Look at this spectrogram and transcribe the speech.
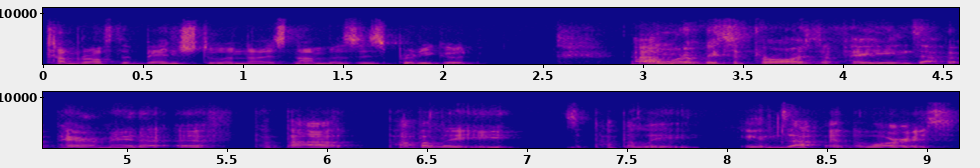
coming off the bench doing those numbers is pretty good. I Um, wouldn't be surprised if he ends up at Parramatta if Papa Papali'i is it Papali'i ends up at the Warriors.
